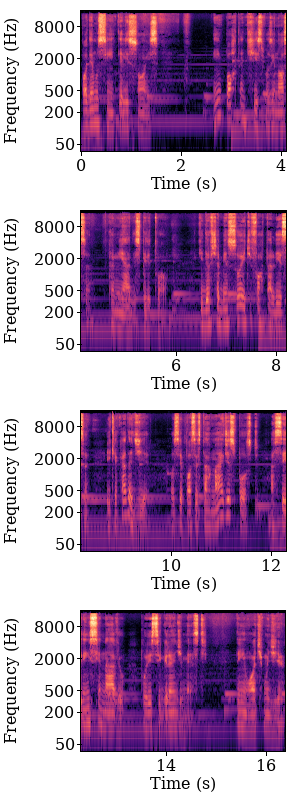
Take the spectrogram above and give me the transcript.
podemos sim ter lições importantíssimas em nossa caminhada espiritual. Que Deus te abençoe e te fortaleça e que a cada dia você possa estar mais disposto a ser ensinável por esse grande mestre. Tenha um ótimo dia.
